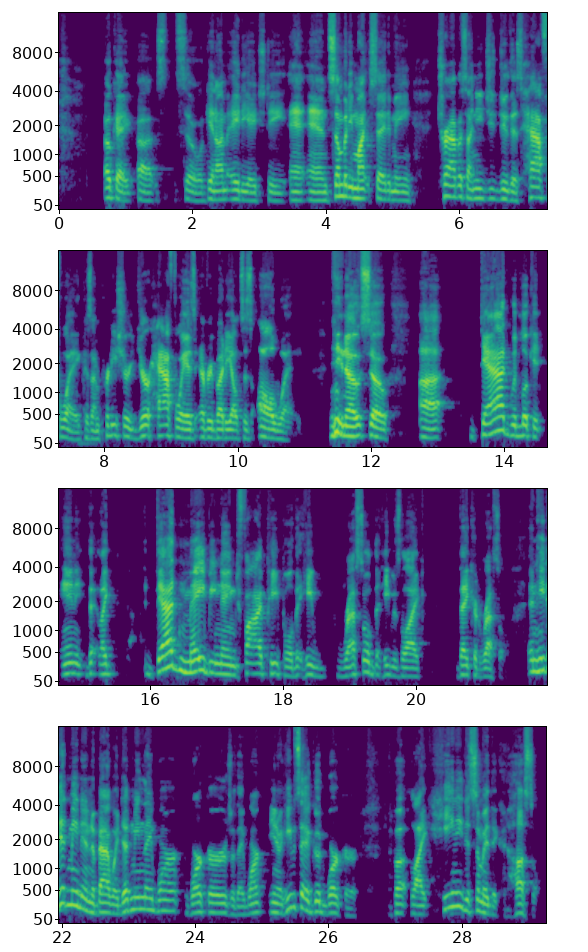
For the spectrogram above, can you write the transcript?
okay. Uh so again, I'm ADHD, and, and somebody might say to me, Travis, I need you to do this halfway because I'm pretty sure your halfway is everybody else's all way. You know, so uh dad would look at any like dad maybe named five people that he wrestled that he was like they could wrestle and he didn't mean it in a bad way. Didn't mean they weren't workers or they weren't, you know, he would say a good worker, but like he needed somebody that could hustle.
